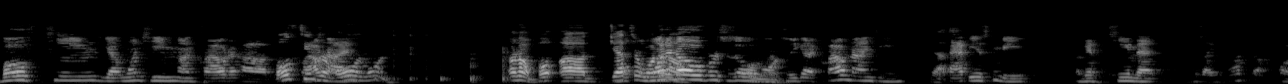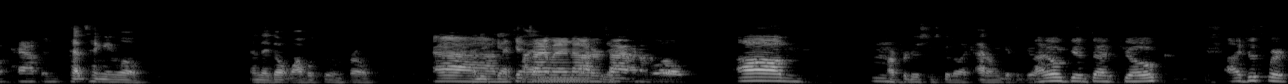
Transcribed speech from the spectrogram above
Both teams, you got one team on cloud. Uh, Both teams Cloud are nine. 0 and 1. Oh no, both uh Jets are 1 one and and 0. versus zero and 0 one. So you got a cloud nine team, Yes. happy as can be, against a team that was like, what the fuck happened? Heads hanging low. And they don't wobble to and fro. Ah, And you can't time time in them and out or time in a blow. Um, hmm, Our producers could be like, I don't get the joke. I don't get that joke. I just wear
